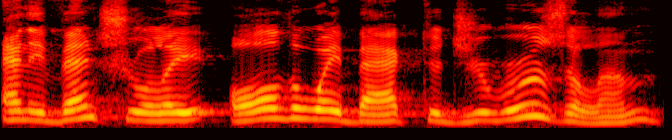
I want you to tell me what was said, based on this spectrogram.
and eventually all the way back to Jerusalem,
